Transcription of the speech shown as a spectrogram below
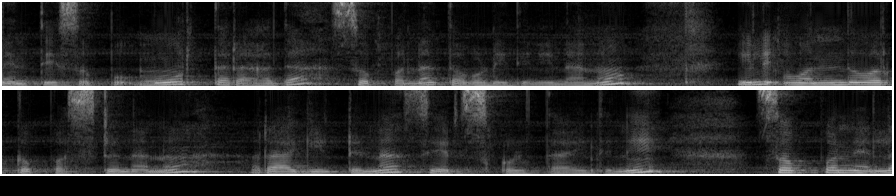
ಮೆಂತ್ಯ ಸೊಪ್ಪು. ಮೂರು ತರಹದ ಸೊಪ್ಪನ್ನು ತೊಗೊಂಡಿದ್ದೀನಿ ನಾನು. ಇಲ್ಲಿ ಒಂದೂವರೆ ಕಪ್ಪಷ್ಟು ನಾನು ರಾಗಿ ಹಿಟ್ಟನ್ನು ಸೇರಿಸ್ಕೊಳ್ತಾ ಇದ್ದೀನಿ. ಸೊಪ್ಪನ್ನೆಲ್ಲ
